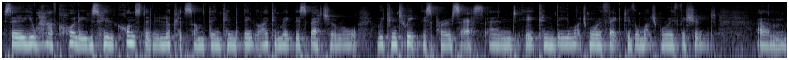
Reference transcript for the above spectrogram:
So you have colleagues who constantly look at something and think, I can make this better, or we can tweak this process and it can be much more effective or much more efficient. Um,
